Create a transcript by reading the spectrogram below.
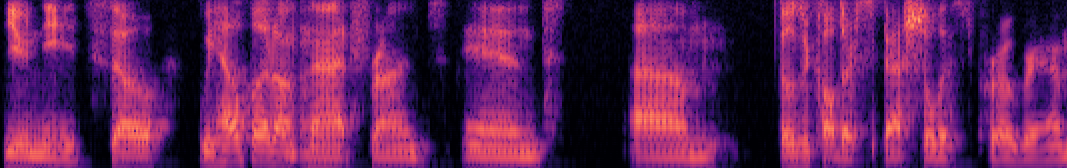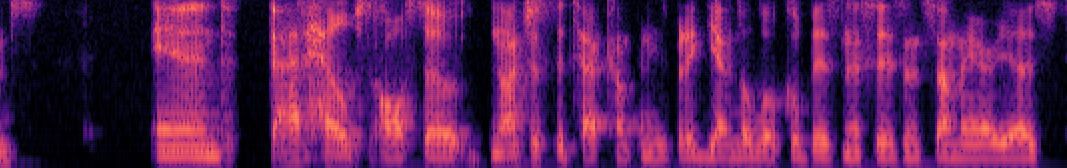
you need. So we help out on that front, and um, those are called our specialist programs, and that helps also not just the tech companies, but again the local businesses in some areas.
